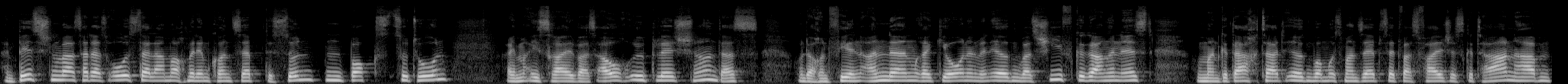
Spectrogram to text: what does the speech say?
Ein bisschen was hat das Osterlamm auch mit dem Konzept des Sündenbocks zu tun. In Israel war es auch üblich, ne, dass und auch in vielen anderen Regionen, wenn irgendwas schiefgegangen ist und man gedacht hat, irgendwo muss man selbst etwas Falsches getan haben,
